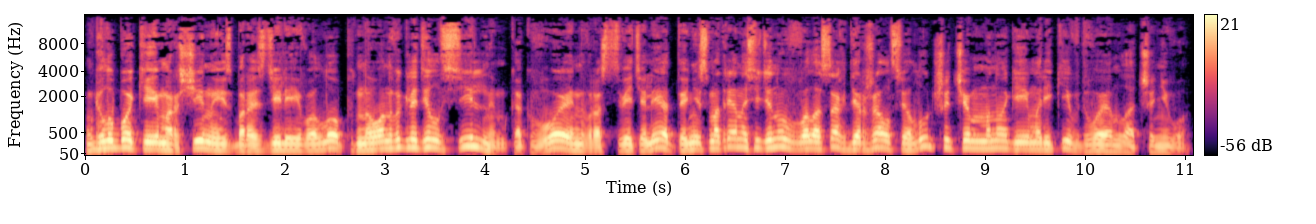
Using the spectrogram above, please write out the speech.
Глубокие морщины избороздили его лоб, но он выглядел сильным, как воин в расцвете лет, и, несмотря на седину в волосах, держался лучше, чем многие моряки вдвое младше него.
